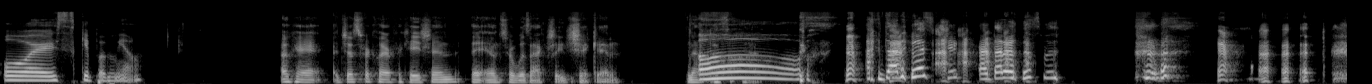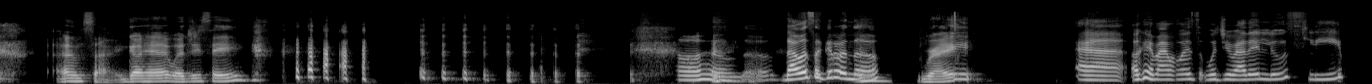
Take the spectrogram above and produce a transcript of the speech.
or skip a meal? Okay. Just for clarification, the answer was actually chicken. Not Oh, I thought it was chick- I thought it was. I'm sorry. Go ahead. What'd you say? Oh hell no. That was a good one though. Right? Uh okay, mine was would you rather lose sleep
